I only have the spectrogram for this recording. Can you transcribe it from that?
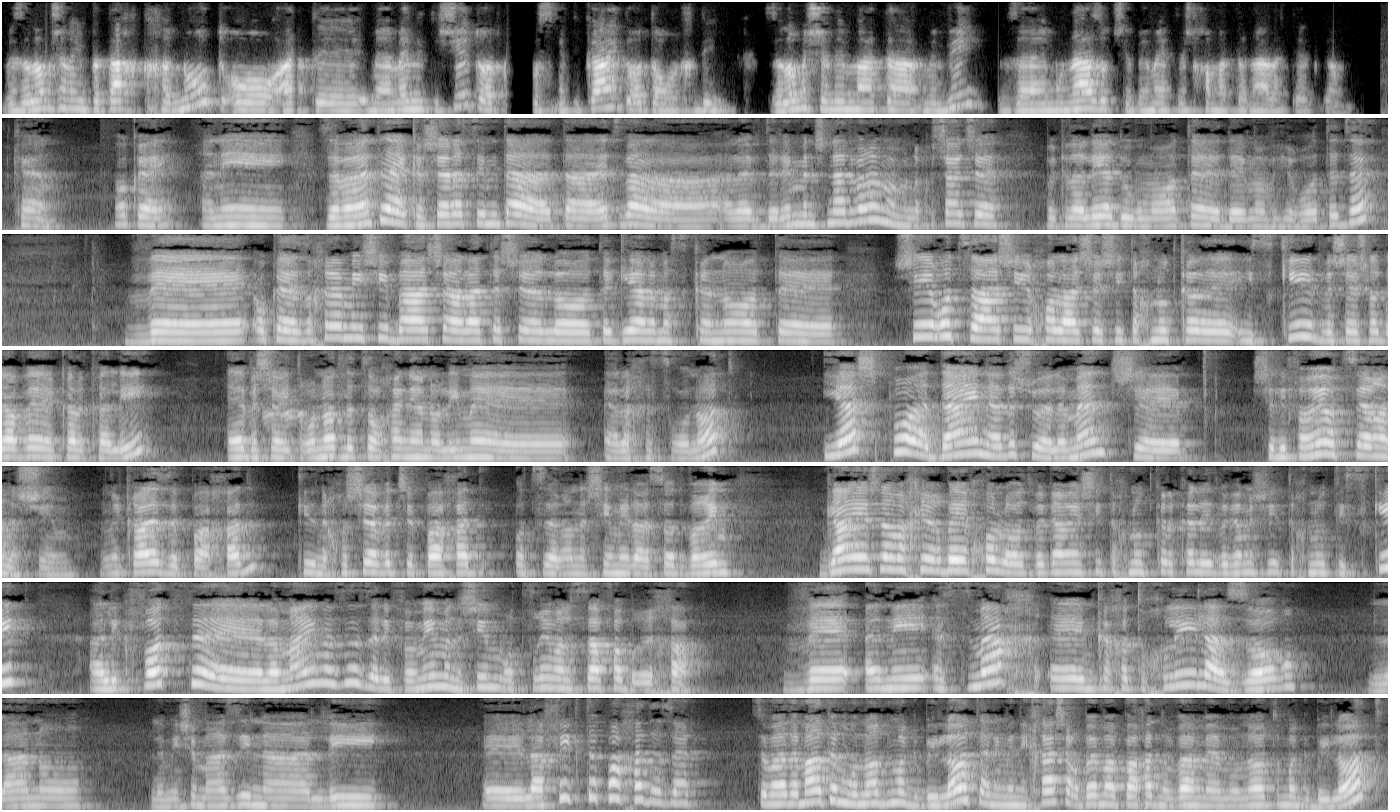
וזה לא משנה אם פתחת חנות, או את uh, מאמנת אישית, או את קוסמטיקאית, או את עורך דין. זה לא משנה מה אתה מביא, זה האמונה הזאת שבאמת יש לך מתנה לתת גם. כן, אוקיי. אני... זה באמת אה, קשה לשים את האצבע על ההבדלים בין שני הדברים, אבל אני חושבת שבכללי הדוגמאות אה, די מבהירות את זה. ואוקיי, אז אחרי מישהי באה, שאלה את השאלות, הגיעה למסקנות אה, שהיא רוצה, שהיא יכולה, שיש היתכנות עסקית ושיש לה גב כלכלי, ושהיתרונות לצורך העניין עולים על החסרונות. יש פה עדיין איזשהו אלמנט ש... שלפעמים עוצר אנשים. נקרא לזה פחד, כי אני חושבת שפחד עוצר אנשים מלעשות דברים. גם יש להם הכי הרבה יכולות, וגם יש היתכנות כלכלית, וגם יש היתכנות עסקית. על לקפוץ uh, למים הזה, זה לפעמים אנשים עוצרים על סף הבריכה. ואני אשמח uh, אם ככה תוכלי לעזור לנו, למי שמאזינה, לי, אה, להפיק את הפחד הזה. זאת אומרת, אמרת אמונות מגבילות, אני מניחה שהרבה מהפחד נובע מאמונות מגבילות,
